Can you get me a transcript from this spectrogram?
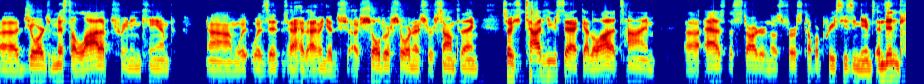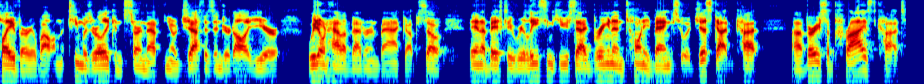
uh, George missed a lot of training camp. Um, was it had I think a, a shoulder soreness or something. So Todd Husak got a lot of time uh, as the starter in those first couple preseason games and didn't play very well. And the team was really concerned that you know Jeff is injured all year. We don't have a veteran backup. So they ended up basically releasing Husak, bringing in Tony Banks, who had just gotten cut, a very surprised cut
